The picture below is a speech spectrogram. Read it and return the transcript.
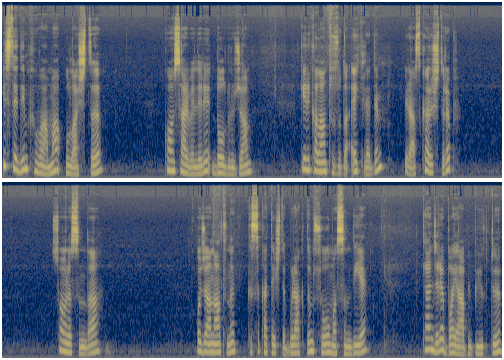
İstediğim kıvama ulaştı. Konserveleri dolduracağım. Geri kalan tuzu da ekledim. Biraz karıştırıp sonrasında ocağın altını kısık ateşte bıraktım soğumasın diye. Tencere bayağı bir büyüktü.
